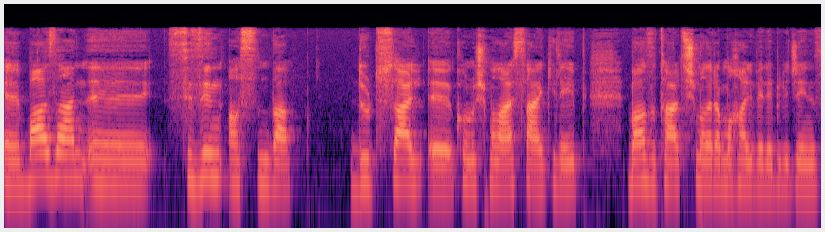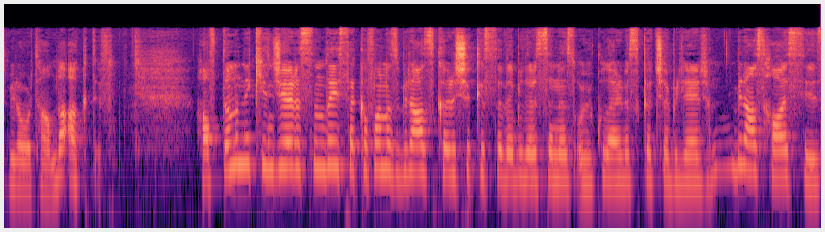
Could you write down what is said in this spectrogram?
e, bazen e, sizin aslında dürtüsel e, konuşmalar sergileyip bazı tartışmalara mahal verebileceğiniz bir ortamda aktif. Haftanın ikinci yarısında ise kafanız biraz karışık hissedebilirsiniz. Uykularınız kaçabilir. Biraz halsiz,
